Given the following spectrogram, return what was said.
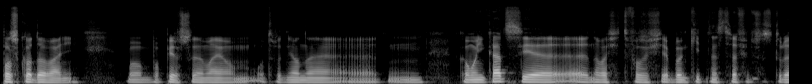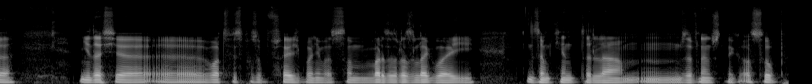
poszkodowani, bo po pierwsze mają utrudnione komunikacje, no właśnie tworzy się błękitne strefy, przez które nie da się e, w łatwy sposób przejść, ponieważ są bardzo rozległe i zamknięte dla mm, zewnętrznych osób.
